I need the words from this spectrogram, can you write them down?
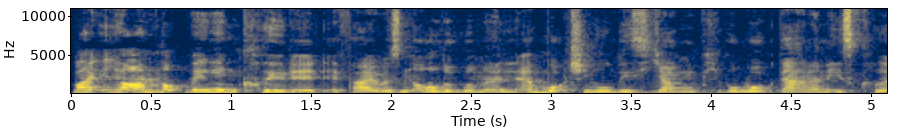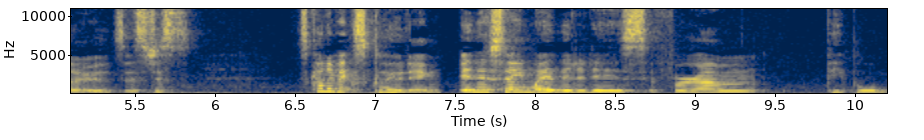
like, you know, I'm not being included if I was an older woman and watching all these young people walk down in these clothes. It's just, it's kind of excluding. In the same way that it is for um, people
